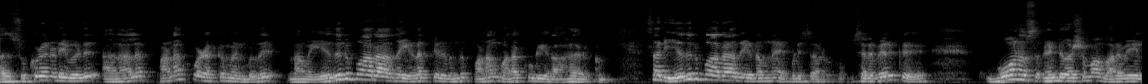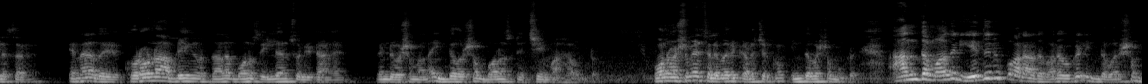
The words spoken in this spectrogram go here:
அது சுக்கரனுடைய வீடு. அதனால் பணப்பழக்கம் என்பது நாம் எதிர்பாராத இடத்திலிருந்து பணம் வரக்கூடியதாக இருக்கும். சார் எதிர்பாராத இடம்னா எப்படி சார் இருக்கும்? சில பேருக்கு போனஸ் ரெண்டு வருஷமாக வரவே இல்லை சார் ஏன்னா அது கொரோனா அப்படிங்கிறதுனால போனஸ் இல்லைன்னு சொல்லிட்டாங்க. ரெண்டு வருஷமாக இந்த வருஷம் போனஸ் நிச்சயமாக உண்டு. போன வருஷமே சில பேருக்கு கிடச்சிருக்கும் இந்த வருஷம் உண்டு. அந்த மாதிரி எதிர்பாராத வரவுகள் இந்த வருஷம்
